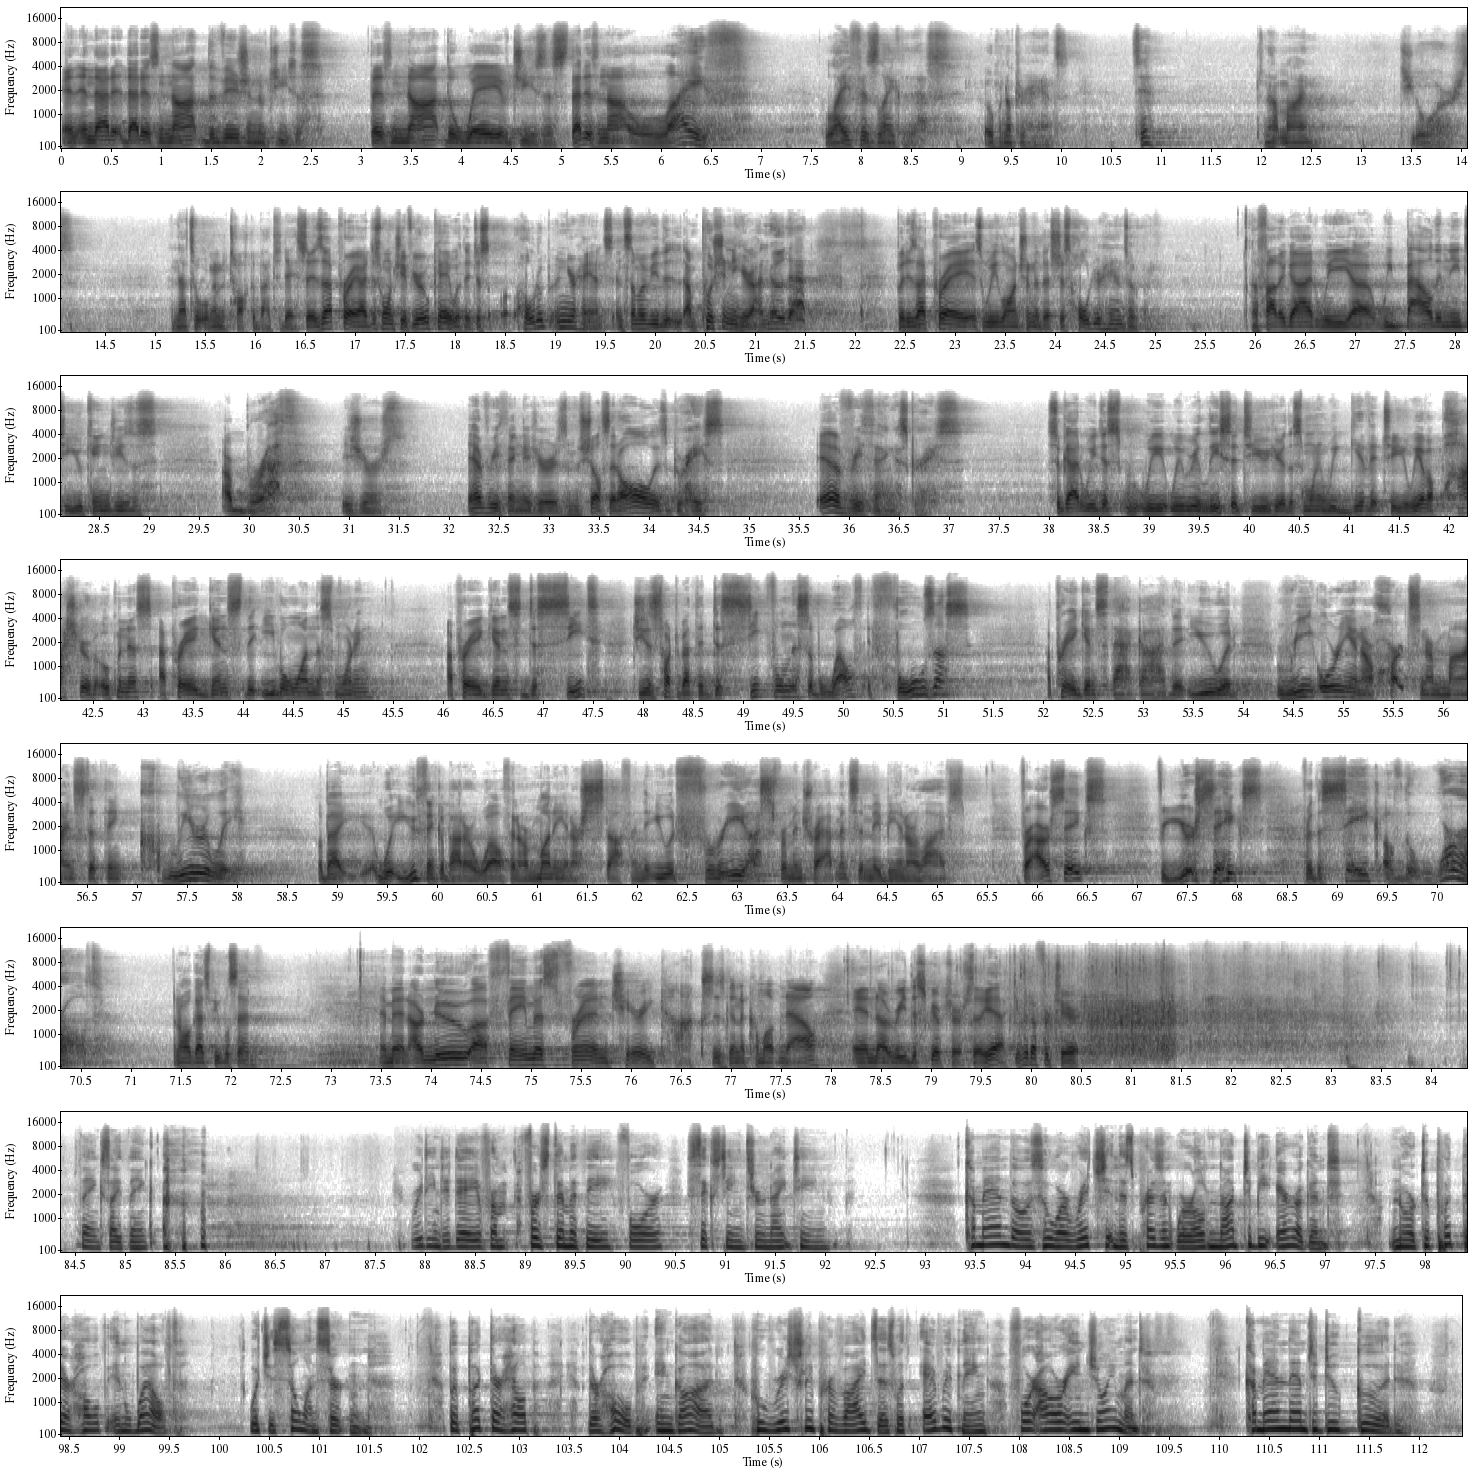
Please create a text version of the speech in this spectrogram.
And, and that, that is not the vision of Jesus. That is not the way of Jesus. That is not life. Life is like this. Open up your hands. That's it. It's not mine, it's yours. And that's what we're going to talk about today. So as I pray, I just want you, if you're okay with it, just hold it in your hands. And some of you, I'm pushing you here, I know that. But as I pray, as we launch into this, just hold your hands open. Uh, Father God, we, uh, we bow the knee to you, King Jesus. Our breath is yours. Everything is yours. Michelle said, all is grace. Everything is grace. So, God, we just we, we release it to you here this morning. We give it to you. We have a posture of openness. I pray against the evil one this morning. I pray against deceit. Jesus talked about the deceitfulness of wealth. It fools us. I pray against that, God, that you would reorient our hearts and our minds to think clearly about what you think about our wealth and our money and our stuff, and that you would free us from entrapments that may be in our lives. For our sakes, for your sakes, for the sake of the world. And all God's people said? Amen. Our new uh, famous friend, Cherry Cox, is going to come up now and uh, read the scripture. So, yeah, give it up for Cherry. Thanks, I think. Reading today from 1 Timothy 4 16 through 19. Command those who are rich in this present world not to be arrogant, nor to put their hope in wealth, which is so uncertain, but put their help their hope in God, who richly provides us with everything for our enjoyment. Command them to do good,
